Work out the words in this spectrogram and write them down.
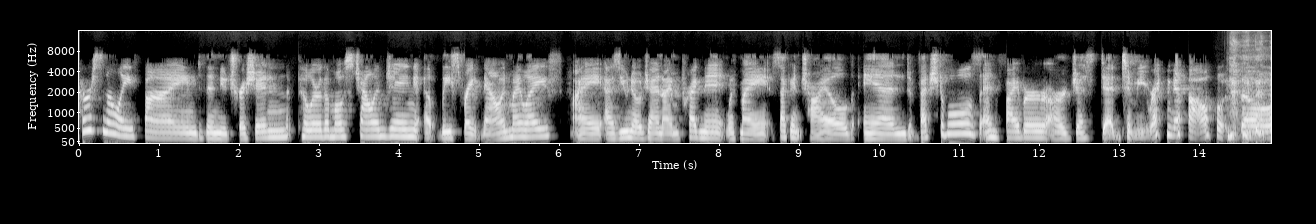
personally find the nutrition pillar the most challenging, at least right now in my life. I, as you know, Jen, I'm pregnant with my second child, and vegetables and fiber are just dead to me right now. So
